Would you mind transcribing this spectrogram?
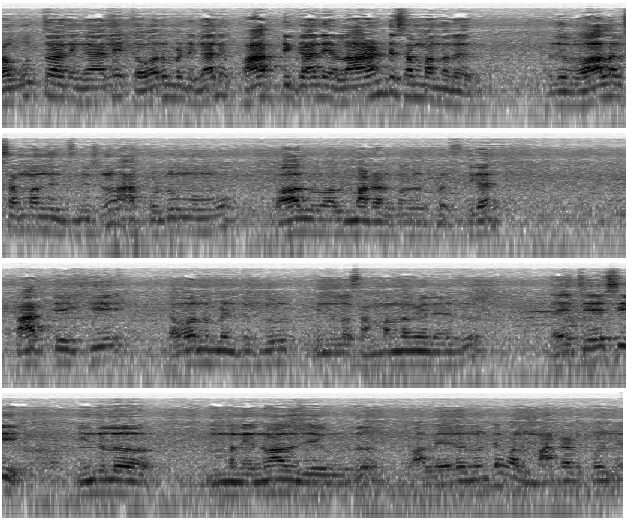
ప్రభుత్వానికి కానీ గవర్నమెంట్ కానీ పార్టీ కానీ ఎలాంటి సంబంధం లేదు. అది వాళ్ళకు సంబంధించిన విషయం. ఆ కుటుంబము వాళ్ళు వాళ్ళు మాట్లాడుకునే పరిస్థితి కానీ పార్టీకి గవర్నమెంట్కు ఇందులో సంబంధమే లేదు. దయచేసి ఇందులో మిమ్మల్ని ఇన్వాల్వ్ చేయకూడదు. వాళ్ళు ఏదైనా ఉంటే వాళ్ళు మాట్లాడుకోండి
